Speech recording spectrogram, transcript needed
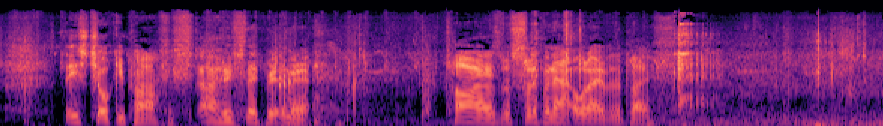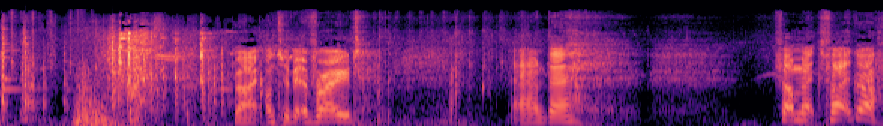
these chalky paths are so slippery at the minute. Tyres were slipping out all over the place. Right, onto a bit of road and uh, film the next photograph.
